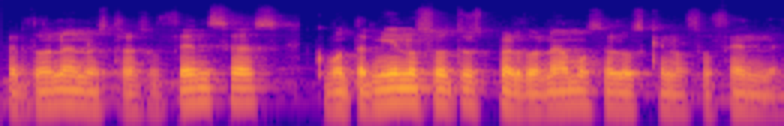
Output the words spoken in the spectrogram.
perdona nuestras ofensas, como también nosotros perdonamos a los que nos ofenden.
